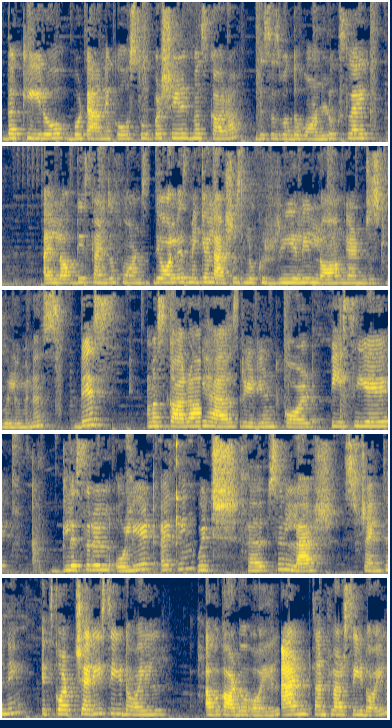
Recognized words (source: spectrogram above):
the Kiro Botanico Super Shield Mascara. This is what the wand looks like. I love these kinds of wands. They always make your lashes look really long and just voluminous. This mascara has gradient called PCA Glycerol Oleate, I think, which helps in lash strengthening. It's got cherry seed oil, avocado oil and sunflower seed oil.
